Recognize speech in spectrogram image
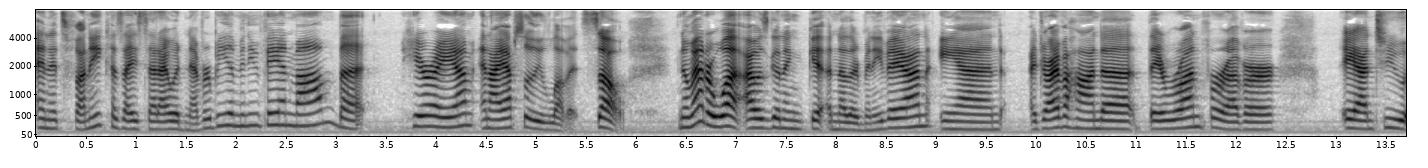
And it's funny because I said I would never be a minivan mom, but here I am and I absolutely love it. So, no matter what, I was to get another minivan and I drive a Honda. They run forever. And to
